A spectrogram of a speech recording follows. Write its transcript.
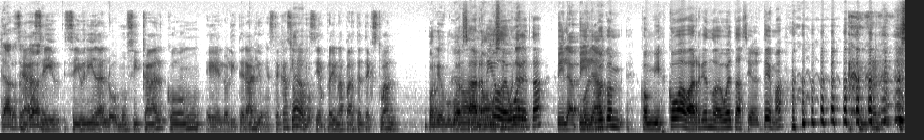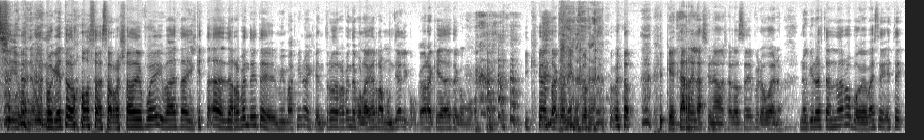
Claro, O sea, se, se hibrida lo musical con eh, lo literario, en este caso, Claro. porque siempre hay una parte textual. Porque bueno, no vamos a de poner vuelta. Pila, Voy, pila. voy con, con mi escoba barriendo de vuelta hacia el tema. Sí, bueno, bueno. Porque esto lo vamos a desarrollar después y va a estar. El que está, de repente, viste, me imagino el que entró de repente por la guerra mundial y como que ahora queda este como. ¿Y qué onda con esto? Pero, que está relacionado, ya lo sé, pero bueno, no quiero extenderlo porque me parece este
